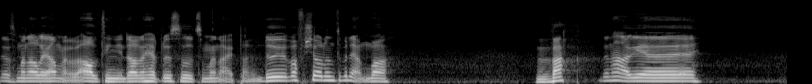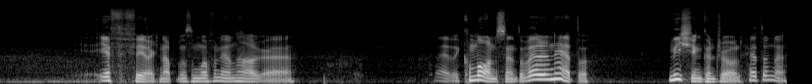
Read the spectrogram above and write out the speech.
Den som man aldrig använder. Allting där det helt plötsligt ser ut som en iPad. Du, varför kör du inte med den bara? Va? Den här eh, F4-knappen som man får ner den här eh, vad är det? Command Center. Vad är det den heter? Mission Control, heter den det?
